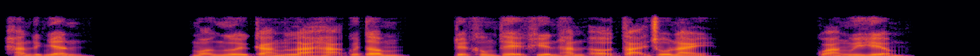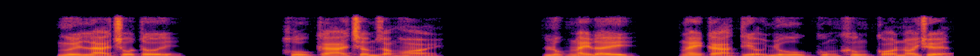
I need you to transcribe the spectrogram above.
hắn định nhân. Mọi người càng là hạ quyết tâm, tuyệt không thể khiến hắn ở tại chỗ này. Quá nguy hiểm. Người là chỗ tới? Hổ ca trầm giọng hỏi. Lúc này đây, ngay cả tiểu nhu cũng không có nói chuyện.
